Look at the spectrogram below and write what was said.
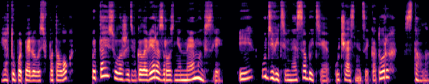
Я тупо пялилась в потолок, пытаясь уложить в голове разрозненные мысли, и удивительное событие, участницей которых стало.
